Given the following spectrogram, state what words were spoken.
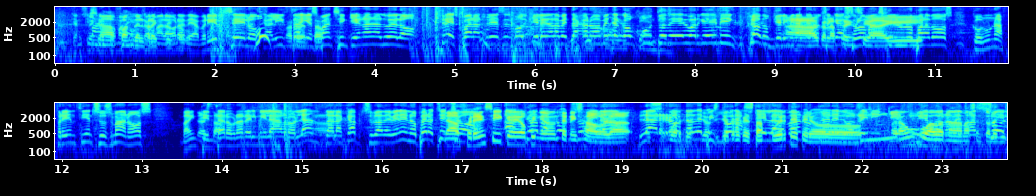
Carón. Kankan se lo nada fan del right a la hora de abrirse. Ha Localiza y es reventado. Manchin quien gana el duelo. 3 para 3. Smoke que le da la ventaja nuevamente al conjunto de Edward Gaming. Jadon que elimina a Ah, Carón. con Se queda solo ahí. 1 para 2. Con una Frenzy en sus manos. Va a intentar obrar el milagro. Lanza la cápsula de veneno, pero Chicho. La Frenzy, ¿qué opinión tenéis ahora? La ronda fuerte. de Yo- yo pistolas creo que está fuerte, pero para un jugador nada más en todo el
